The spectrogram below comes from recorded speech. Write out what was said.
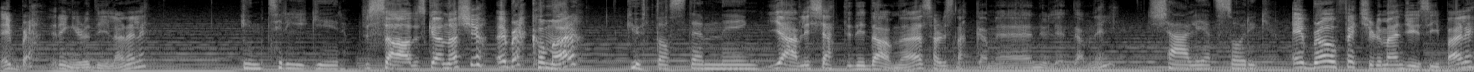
Hey, bræ, ringer du dealeren, eller? Intriger, Du sa du skulle ha nach, jo. Hey, bræ, kom her, da. guttastemning, Jævlig chatte de damene deres. Har du snakka med 01-damene, eller? kjærlighetssorg, Hey, bro, fetcher du meg en juicy ipa, eller?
